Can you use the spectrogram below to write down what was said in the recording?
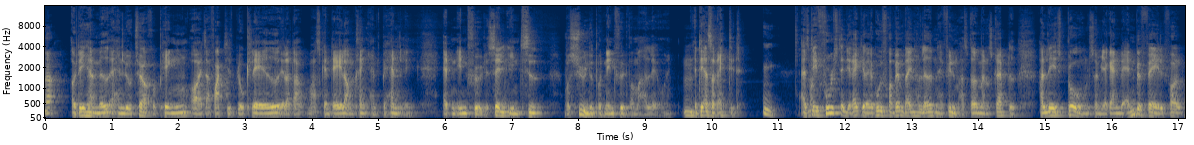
Ja. og det her med, at han løb tør for penge, og at der faktisk blev klaget, eller der var skandaler omkring hans behandling af den indfødte, selv i en tid, hvor synet på den indfødte var meget lav. Ikke? Mm. Ja, det er altså rigtigt. Mm. Altså det er fuldstændig rigtigt, og jeg går ud fra, hvem der har lavet den her film, har skrevet manuskriptet, har læst bogen, som jeg gerne vil anbefale folk,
